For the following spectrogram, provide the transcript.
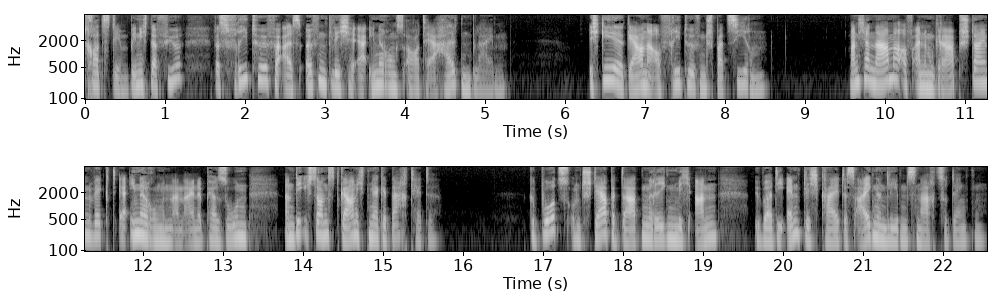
Trotzdem bin ich dafür, dass Friedhöfe als öffentliche Erinnerungsorte erhalten bleiben. Ich gehe gerne auf Friedhöfen spazieren. Mancher Name auf einem Grabstein weckt Erinnerungen an eine Person, an die ich sonst gar nicht mehr gedacht hätte. Geburts- und Sterbedaten regen mich an, über die Endlichkeit des eigenen Lebens nachzudenken.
